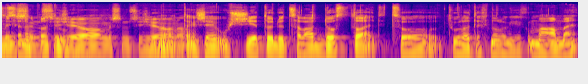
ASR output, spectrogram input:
Myslím si, že jo, myslím si, že jo, no, no. Takže už je to docela dost let, co tuhle technologii jako máme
